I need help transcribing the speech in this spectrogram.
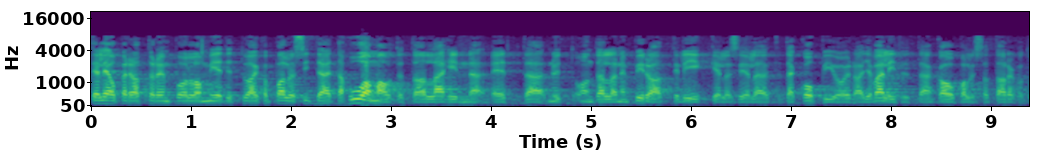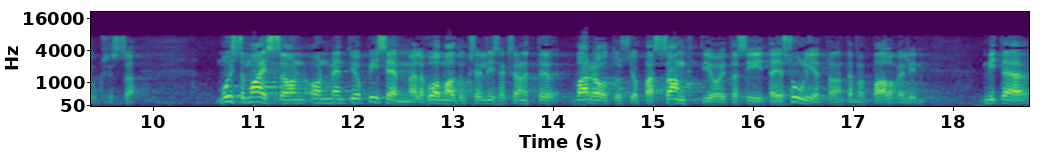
Teleoperaattorien puolella on mietitty aika paljon sitä, että huomautetaan lähinnä, että nyt on tällainen piraatti liikkeellä siellä, että tätä kopioidaan ja välitetään kaupallisessa tarkoituksessa. Muissa maissa on, on menty jo pisemmälle. Huomautuksen lisäksi annettu varoitus, jopa sanktioita siitä ja suljetaan tämä palvelin. Mitä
